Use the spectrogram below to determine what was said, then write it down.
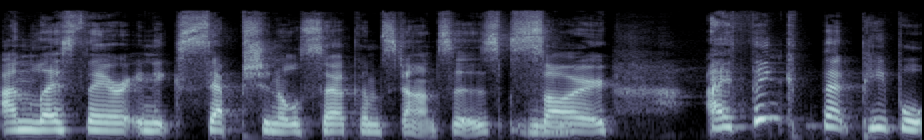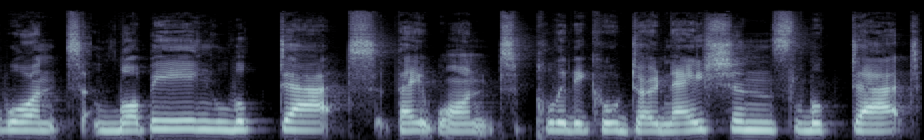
unless they're in exceptional circumstances. Mm. So I think that people want lobbying looked at. They want political donations looked at.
